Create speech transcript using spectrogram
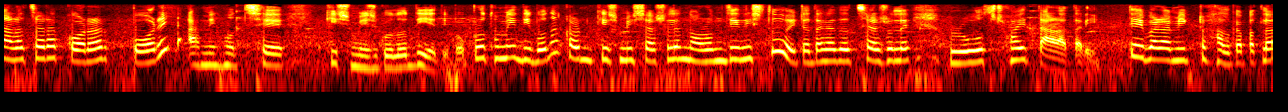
নাড়াচাড়া করার পরে আমি হচ্ছে কিশমিশগুলো দিয়ে দিব। প্রথমেই দিব না, কারণ কিশমিশ আসলে নরম জিনিস তো, এটা দেখা যাচ্ছে আসলে রোস্ট হয় তাড়াতাড়ি। তো এবার আমি একটু হালকা পাতলা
